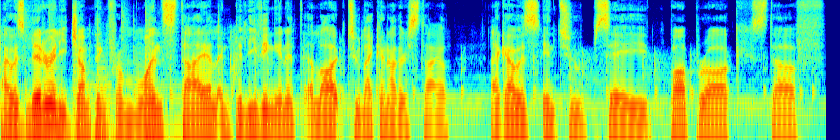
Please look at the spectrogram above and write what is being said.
I was literally jumping from one style and believing in it a lot to like another style. Like I was into, say, pop rock stuff.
